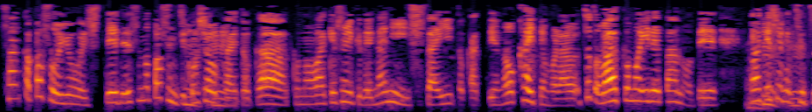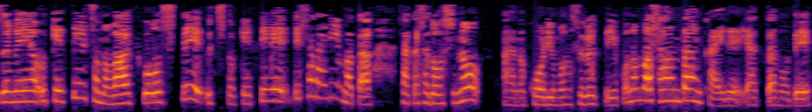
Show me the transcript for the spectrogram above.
参加パスを用意して、で、そのパスに自己紹介とか、このワーケーションウィークで何したいとかっていうのを書いてもらう。ちょっとワークも入れたので、ワーケーションウィーク説明を受けて、そのワークをして、打ち解けて、で、さらにまた参加者同士のあの交流もするっていう、このまあ3段階でやったので、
